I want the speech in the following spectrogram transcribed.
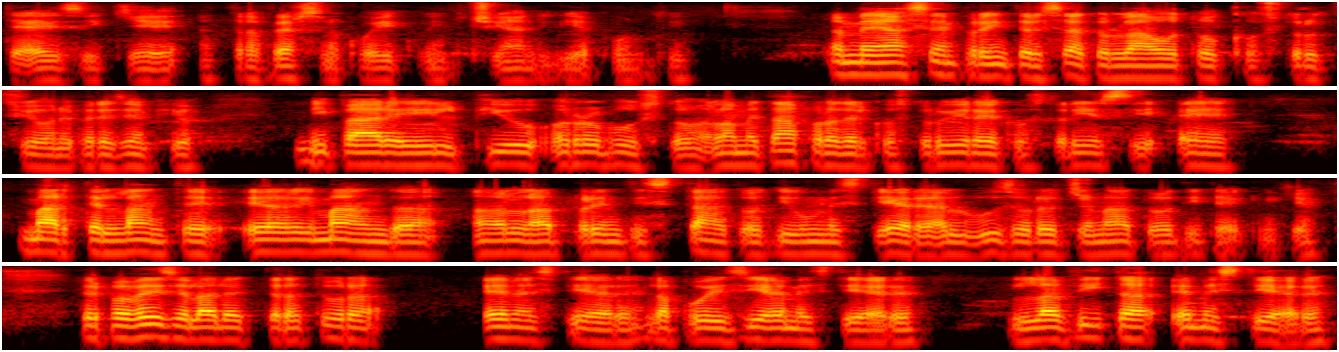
tesi che attraversano quei 15 anni di appunti. A me ha sempre interessato l'autocostruzione, per esempio, mi pare il più robusto. La metafora del costruire e costruirsi è martellante e rimanda all'apprendistato di un mestiere, all'uso ragionato di tecniche. Per Pavese la letteratura è mestiere, la poesia è mestiere, la vita è mestiere.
